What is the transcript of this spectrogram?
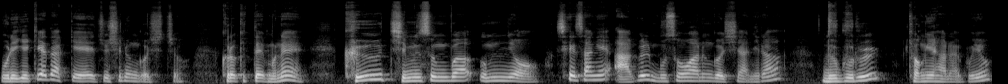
우리에게 깨닫게 해주시는 것이죠. 그렇기 때문에 그 짐승과 음료, 세상의 악을 무서워하는 것이 아니라 누구를 경외하라고요?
